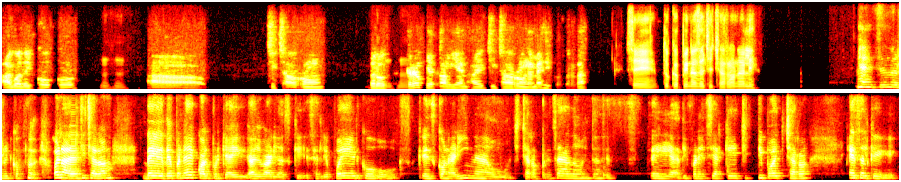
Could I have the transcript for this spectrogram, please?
agua de coco, ah, chicharrón, pero creo que también hay chicharrón en México, ¿verdad? Sí, ¿tú qué opinas del chicharrón, Eli? Eso es muy rico. Bueno, el chicharrón de, depende de cuál, porque hay, hay varios que es el de puerco o es con harina o chicharrón prensado. Entonces, eh, a diferenciar qué tipo de chicharrón es el que,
